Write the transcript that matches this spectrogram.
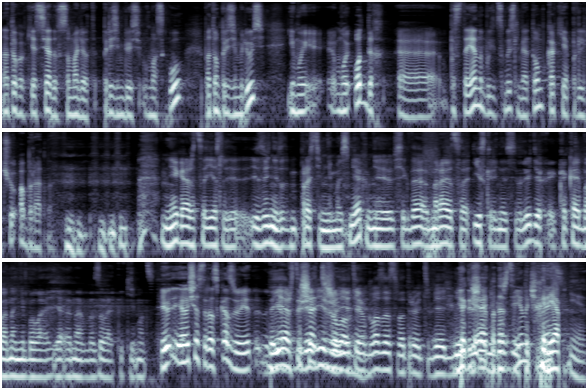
на то, как я сяду в самолет, приземлюсь в Москву, потом приземлюсь, и мой, мой отдых э, постоянно будет с мыслями о том, как я пролечу обратно. Мне кажется, если... Извини, прости мне мой смех, мне всегда нравится искренность в людях, и какая бы она ни была, я, она вызывает такие эмоции. Я, я сейчас рассказываю, да я же дышать вижу, тяжело. Я тебе в глаза смотрю, тебе... Не дышать, подожди, ты хряпни.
